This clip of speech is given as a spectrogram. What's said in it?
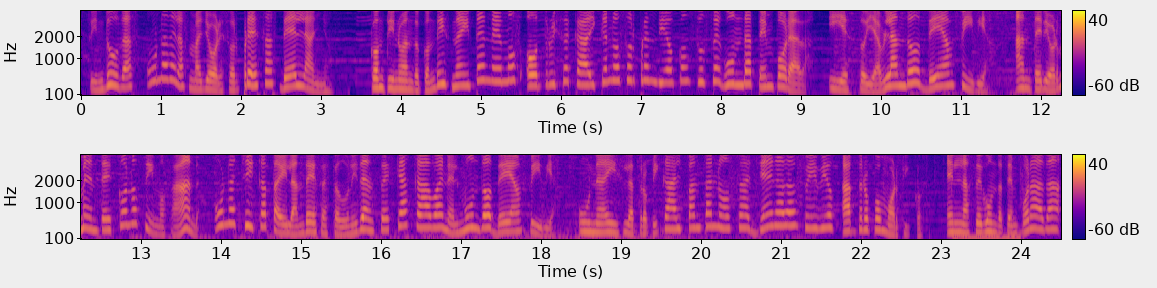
Sin dudas, una de las mayores sorpresas del año. Continuando con Disney, tenemos otro Isekai que nos sorprendió con su segunda temporada. Y estoy hablando de Amphibia. Anteriormente conocimos a Anne, una chica tailandesa estadounidense que acaba en el mundo de Anfibia, una isla tropical pantanosa llena de anfibios antropomórficos. En la segunda temporada,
